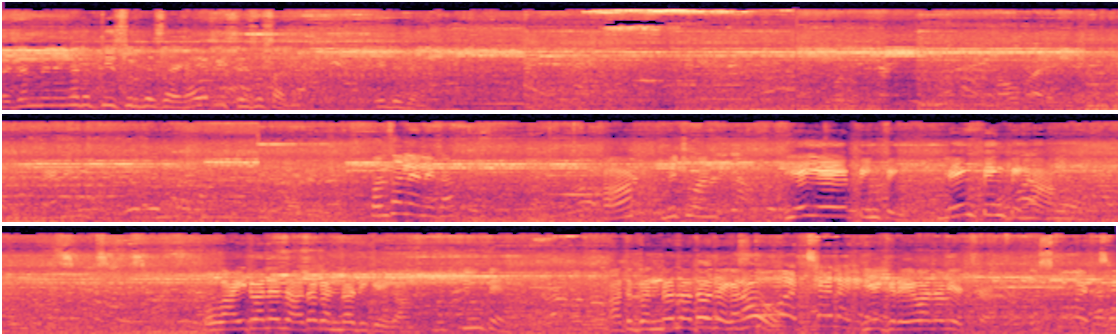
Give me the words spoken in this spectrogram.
डजन में लेंगे तो तीस रुपये से आएगा छः सौ साठ। एक डजन कौन सा लेने का? हाँ? विच वन ये ये pink pink pink pink pink हाँ। वो वाइट वाला ज़्यादा गंदा दिखेगा। क्यूट है। हाँ तो गंदा ज़्यादा हो जाएगा ना वो? अच्छा लगे ये ग्रे वाला भी अच्छा है। उसको अच्छा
